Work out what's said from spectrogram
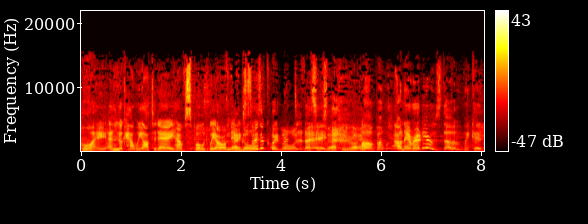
Boy, and look how we are today, how spoiled we are on the I exercise equipment today. That's exactly right. Oh, but on our rodeos though, we could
